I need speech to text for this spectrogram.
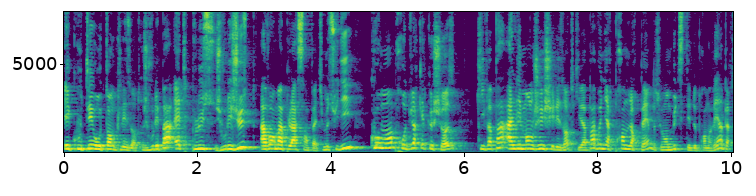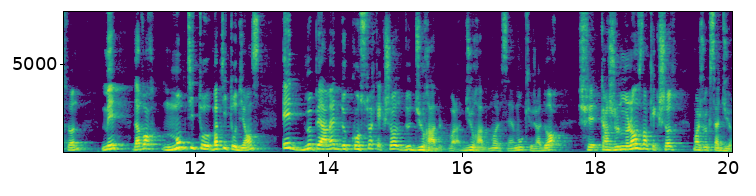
écouté autant que les autres. Je voulais pas être plus, je voulais juste avoir ma place en fait. Je me suis dit, comment produire quelque chose qui va pas aller manger chez les autres, qui va pas venir prendre leur pain, parce que mon but c'était de prendre rien à personne, mais d'avoir mon petit, ma petite audience et de me permettre de construire quelque chose de durable. Voilà, durable. Moi, c'est un mot que j'adore. Je quand je me lance dans quelque chose, moi, je veux que ça dure.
